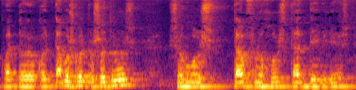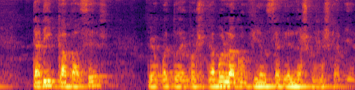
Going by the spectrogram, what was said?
cuando contamos con nosotros somos tan flojos, tan débiles, tan incapaces, pero cuando depositamos la confianza en Él las cosas cambian,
